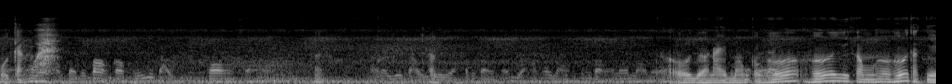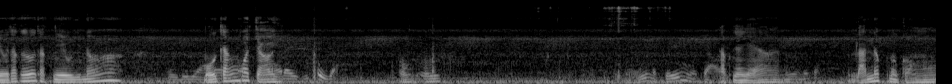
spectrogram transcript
mũi cắn quá. Con con hứa với cậu con sẽ ở đây với cậu Thật. thì không còn khán giả hay là không còn anh em nào nữa. Ồ, giờ này mà không còn hứa hứa với không hứa, hứa thật nhiều thắt hứa thật nhiều gì nó Mũi cắn quá trời. trời. Đập nhẹ nhẹ. Đã núp mà còn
